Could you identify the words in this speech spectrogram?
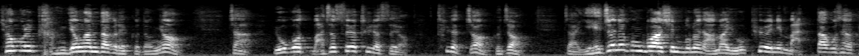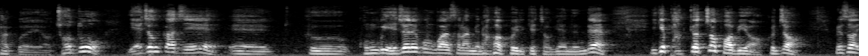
형을 감경한다 그랬거든요. 자 요것 맞았어요 틀렸어요? 틀렸죠. 그죠? 자, 예전에 공부하신 분은 아마 이 표현이 맞다고 생각할 거예요. 저도 예전까지 예, 그 공부 예전에 공부한 사람이라 갖고 이렇게 저기 했는데 이게 바뀌었죠 법이요 그죠 그래서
